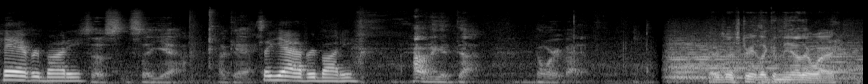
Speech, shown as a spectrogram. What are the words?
Hey everybody. So so yeah, okay, So yeah, everybody. having a good time. Don't worry about it. There's our street looking the other way.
